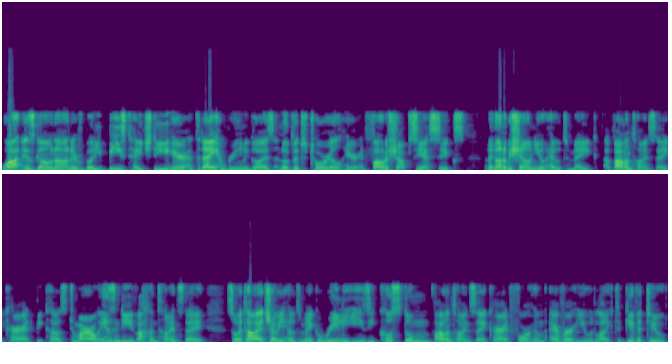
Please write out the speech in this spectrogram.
What is going on everybody, Beast HD here, and today I'm bringing you guys another tutorial here in Photoshop CS6, and I'm going to be showing you how to make a Valentine's Day card, because tomorrow is indeed Valentine's Day, so I thought I'd show you how to make a really easy custom Valentine's Day card for whomever you would like to give it to.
